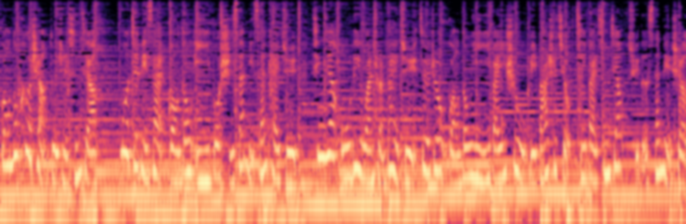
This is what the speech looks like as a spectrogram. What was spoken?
广东客场对阵新疆。末节比赛，广东以一波十三比三开局，新疆无力婉转败局，最终广东以一百一十五比八十九击败新疆，取得三连胜。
